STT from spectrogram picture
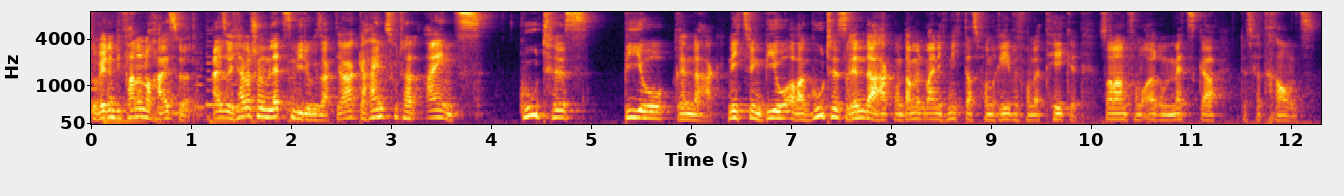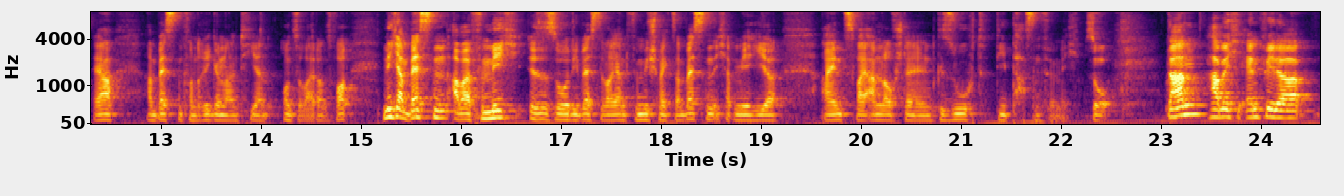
So, während die Pfanne noch heiß wird. Also, ich habe ja schon im letzten Video gesagt, ja, Geheimzutat 1, gutes Bio-Rinderhack. Nicht zwingend Bio, aber gutes Rinderhack. Und damit meine ich nicht das von Rewe von der Theke, sondern von eurem Metzger des Vertrauens. Ja, am besten von regionalen Tieren und so weiter und so fort. Nicht am besten, aber für mich ist es so die beste Variante. Für mich schmeckt es am besten. Ich habe mir hier ein, zwei Anlaufstellen gesucht, die passen für mich. So, dann habe ich entweder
